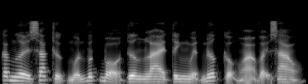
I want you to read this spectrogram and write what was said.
các ngươi xác thực muốn vứt bỏ tương lai tinh nguyệt nước Cộng Hòa vậy sao?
